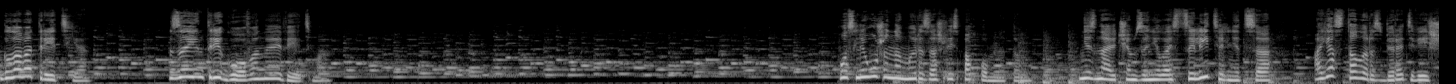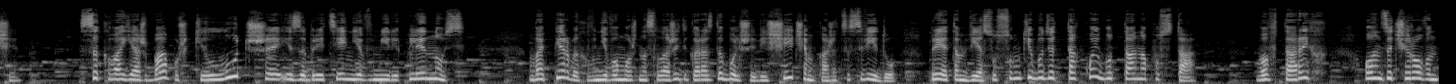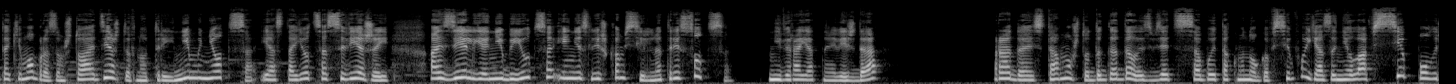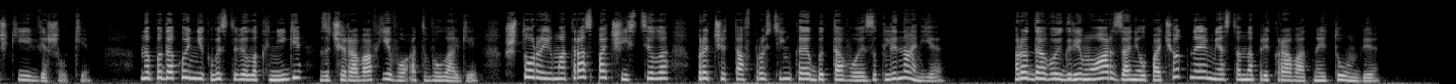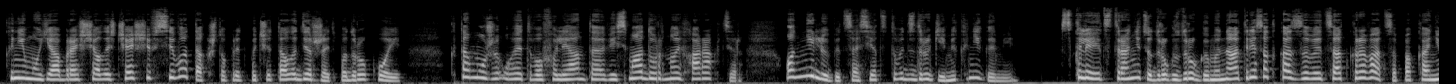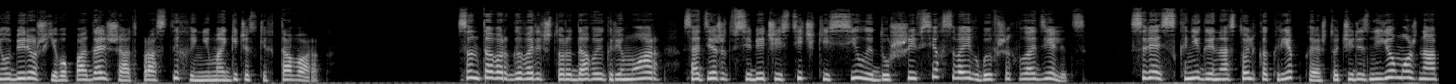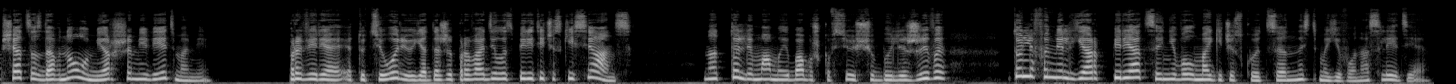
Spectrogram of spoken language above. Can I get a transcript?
Глава третья. Заинтригованная ведьма. После ужина мы разошлись по комнатам. Не знаю, чем занялась целительница, а я стала разбирать вещи. Саквояж бабушки – лучшее изобретение в мире, клянусь. Во-первых, в него можно сложить гораздо больше вещей, чем кажется с виду. При этом вес у сумки будет такой, будто она пуста. Во-вторых, он зачарован таким образом, что одежда внутри не мнется и остается свежей, а зелья не бьются и не слишком сильно трясутся. Невероятная вещь, да? Радуясь тому, что догадалась взять с собой так много всего, я заняла все полочки и вешалки. На подоконник выставила книги, зачаровав его от влаги. Шторы и матрас почистила, прочитав простенькое бытовое заклинание. Родовой гримуар занял почетное место на прикроватной тумбе. К нему я обращалась чаще всего, так что предпочитала держать под рукой. К тому же у этого фолианта весьма дурной характер. Он не любит соседствовать с другими книгами. Склеит страницу друг с другом и наотрез отказывается открываться, пока не уберешь его подальше от простых и немагических товарок. Сантавар говорит, что родовой гримуар содержит в себе частички силы души всех своих бывших владелец. Связь с книгой настолько крепкая, что через нее можно общаться с давно умершими ведьмами. Проверяя эту теорию, я даже проводила спиритический сеанс. Но то ли мама и бабушка все еще были живы, то ли фамильяр переоценивал магическую ценность моего наследия.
